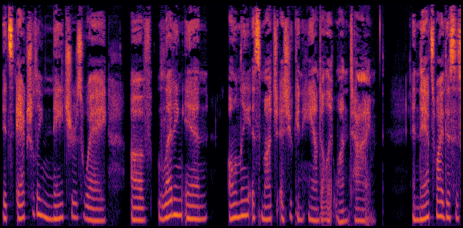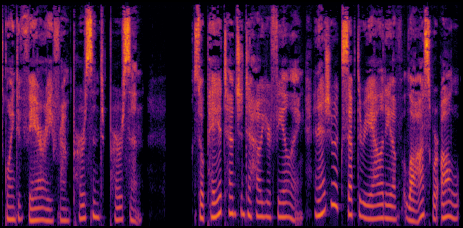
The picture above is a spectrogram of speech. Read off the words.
It's actually nature's way of letting in only as much as you can handle at one time. And that's why this is going to vary from person to person. So pay attention to how you're feeling. And as you accept the reality of loss, we're all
